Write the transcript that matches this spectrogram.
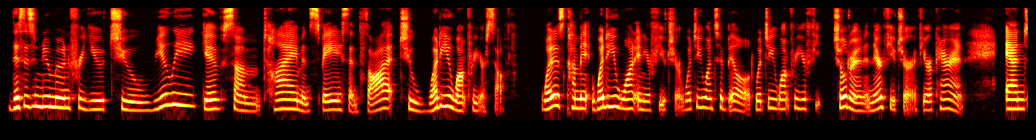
This is a new moon for you to really give some time and space and thought to what do you want for yourself? What is coming what do you want in your future? What do you want to build? What do you want for your f- children and their future if you're a parent? And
